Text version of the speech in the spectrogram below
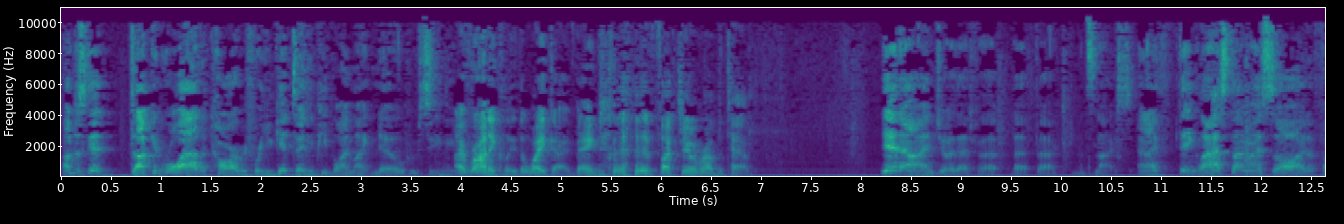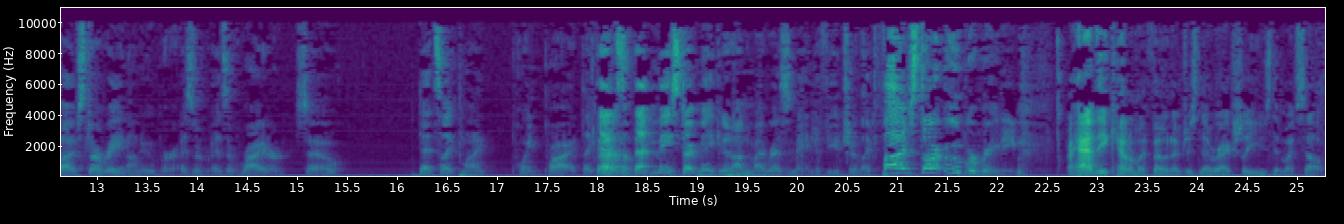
I'm just gonna duck and roll out of the car before you get to any people I might know who see me. Ironically, the white guy banged, fucked you over on the tab. yeah, no, I enjoy that for that that fact. It's nice. And I think last time I saw, I had a five star rating on Uber as a as a rider. So that's like my point pride. Like that's, Oh. that may start making it onto my resume in the future. Like five star Uber rating. I have the account on my phone. I've just never actually used it myself.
